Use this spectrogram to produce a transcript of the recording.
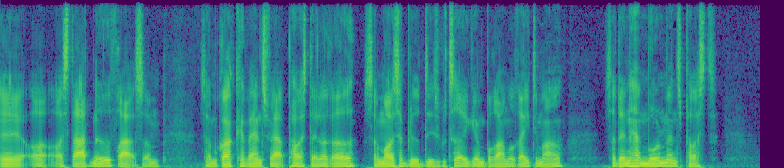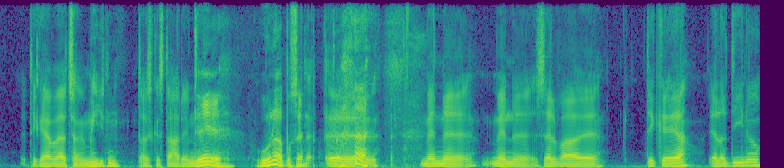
øh, og, og starte nedefra, som, som godt kan være en svær post allerede, som også er blevet diskuteret igennem programmet rigtig meget. Så den her målmandspost, det kan være Tom Heaton, der skal starte ind. Det er 100 procent. øh, men øh, men øh, selv var øh, De Gea eller Dino.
